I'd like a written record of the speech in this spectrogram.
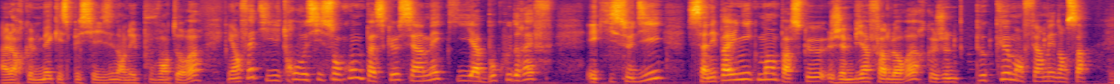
alors que le mec est spécialisé dans l'épouvante horreur. Et en fait il y trouve aussi son compte parce que c'est un mec qui a beaucoup de refs et qui se dit ça n'est pas uniquement parce que j'aime bien faire de l'horreur que je ne peux que m'enfermer dans ça. Mm.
